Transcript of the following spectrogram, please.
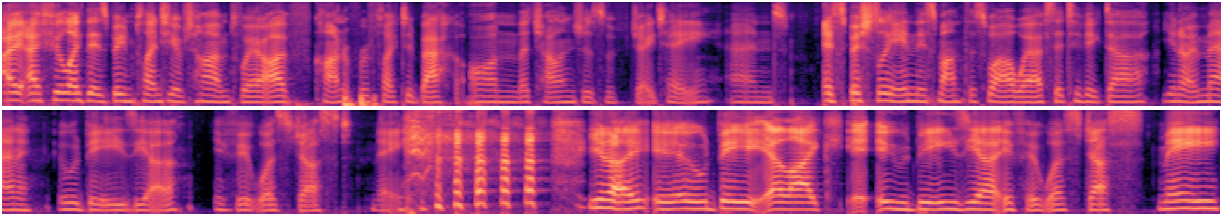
I, I feel like there's been plenty of times where I've kind of reflected back on the challenges of JT and especially in this month as well, where I've said to Victor, you know, man, it would be easier if it was just me. you know, it, it would be uh, like, it, it would be easier if it was just me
